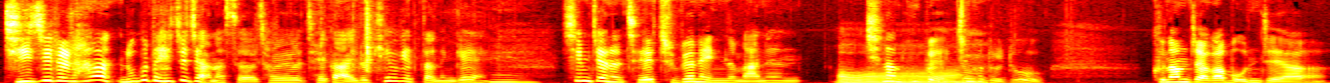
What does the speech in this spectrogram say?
지지를 하, 누구도 해주지 않았어요. 저 제가 아이를 키우겠다는 게 음. 심지어는 제 주변에 있는 많은 어. 친한 후배 친구들도 그 남자가 뭔죄야.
